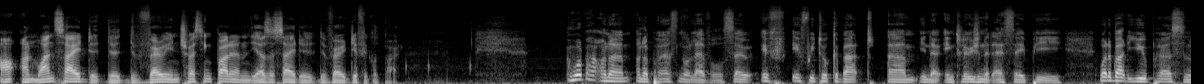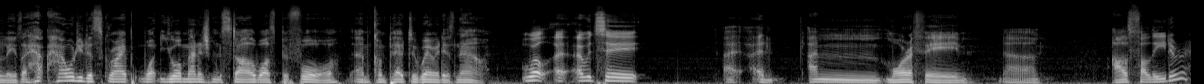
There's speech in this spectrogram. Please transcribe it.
on one side the, the, the very interesting part, and on the other side the, the very difficult part. and What about on a on a personal level? So if if we talk about um, you know inclusion at SAP, what about you personally? Like how how would you describe what your management style was before um, compared to where it is now? Well, I, I would say I, I am more of a uh, alpha leader,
